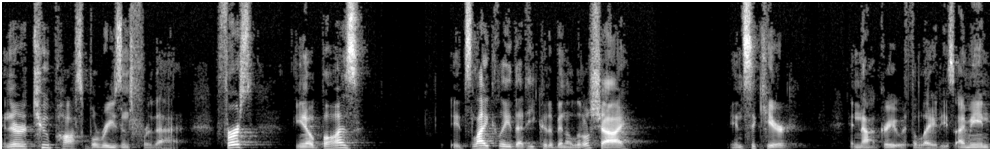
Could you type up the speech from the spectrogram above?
And there are two possible reasons for that. First, you know, Boaz, it's likely that he could have been a little shy, insecure, and not great with the ladies. I mean,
